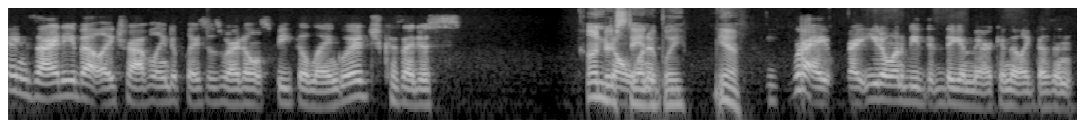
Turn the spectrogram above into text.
of anxiety about like traveling to places where I don't speak the language because I just Understandably, yeah. Right, right. You don't want to be the, the American that like doesn't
